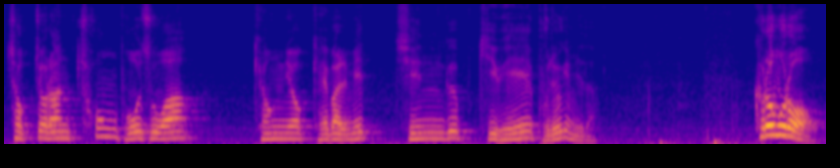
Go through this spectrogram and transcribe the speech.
적절한 총보수와 경력 개발 및 진급 기회의 부족입니다. 그러므로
